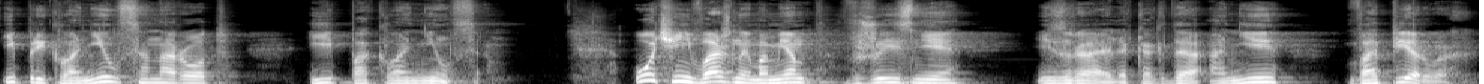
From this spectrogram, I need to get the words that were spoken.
И преклонился народ и поклонился. Очень важный момент в жизни Израиля, когда они, во-первых,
